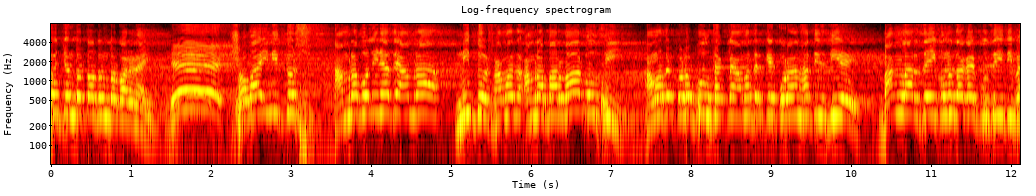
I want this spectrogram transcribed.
পর্যন্ত তদন্ত করে নাই। সবাই নির্দোষ। আমরা বলি না যে আমরা নির্দোষ আমার আমরা বারবার বলছি আমাদের কোনো ভুল থাকলে আমাদেরকে কোরআন হাদিস দিয়ে বাংলার যেই কোনো জায়গায় বুঝিয়ে দিবে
